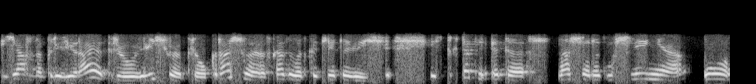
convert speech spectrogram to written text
явно презирая, преувеличивая преувеличивая, приукрашивая, рассказывает какие-то вещи. И спектакль – это наше размышление о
